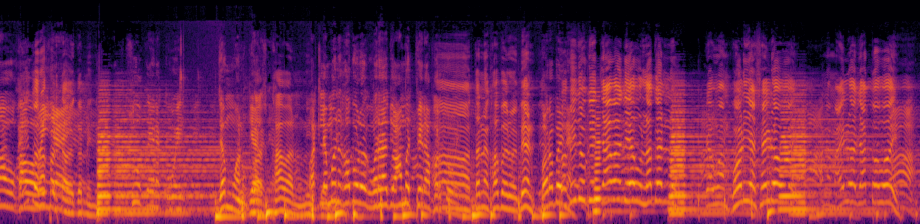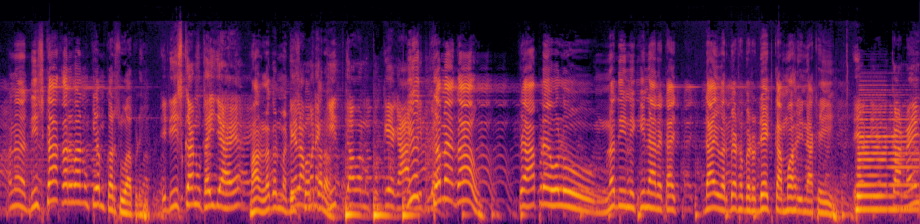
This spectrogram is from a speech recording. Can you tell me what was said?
માવો એ ખાવો તો રખડતા હોય ગમે શું જમવાનું ક્યારે? ખાવાનું એટલે મને ખબર હોય કે વરરાજો આમ જ ફેરા ફરતો હોય. તને ખબર હોય બેન. બરોબર બીજું ગીત જવા દે એવું લગન કે હું આમ ઘોડીએ સડ્યો હોય અને માયલો જાતો હોય અને ડિસ્કા કરવાનું કેમ કરશું આપણે? એ ડિસ્કાનું થઈ જાય મારા લગનમાં પેલા મને ગીત ગાવાનું તું કે આ ગીત તમે ગાવ. કે આપણે ઓલું નદીની કિનારે કંઈક ડાઈવર બેઠો બેઠો ડેટકા મહરી નાખે ઈ. નહીં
